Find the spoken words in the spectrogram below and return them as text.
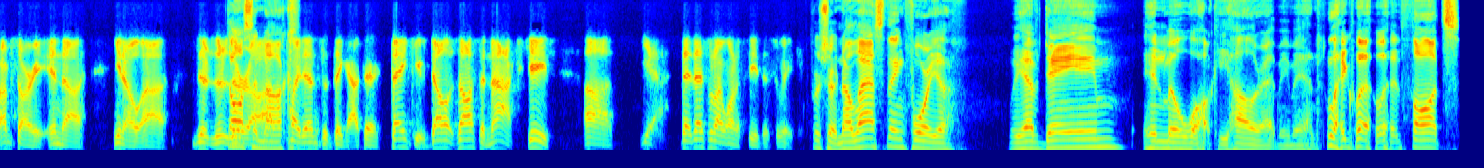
I'm sorry, and uh, you know, uh, there, there, Dawson uh, Knox. tight ends that they got there. Thank you, Dawson Knox. Jeez, uh, yeah, that, that's what I want to see this week for sure. Now, last thing for you, we have Dame in Milwaukee. Holler at me, man. like, what, what thoughts?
